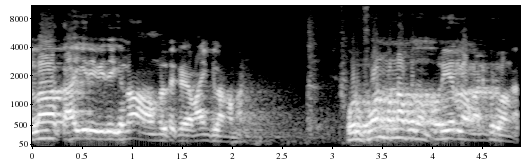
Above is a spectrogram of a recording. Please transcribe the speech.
எல்லா காய்கறி விதைகளும் அவங்கள்ட்ட வாங்கிக்கலாம் நம்ம. ஒரு ஃபோன் பண்ணா போதும். கொரியரில் அவங்க அனுப்பிடுவாங்க.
